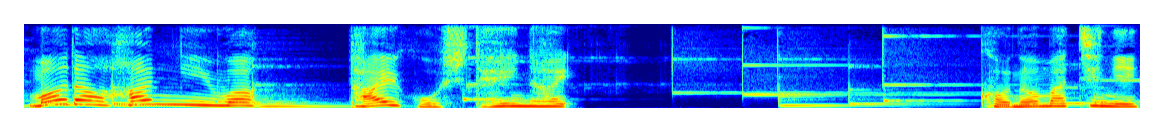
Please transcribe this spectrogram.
まだ犯人は逮捕していない。この町に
